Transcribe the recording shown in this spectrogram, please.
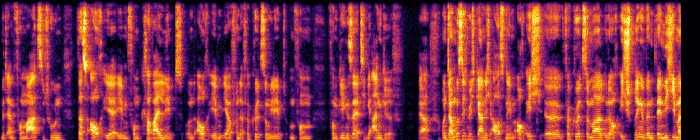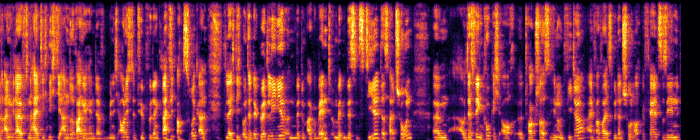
mit einem Format zu tun, das auch eher eben vom Krawall lebt und auch eben eher von der Verkürzung lebt und vom, vom gegenseitigen Angriff. Ja, und da muss ich mich gar nicht ausnehmen. Auch ich äh, verkürze mal oder auch ich springe, wenn, wenn mich jemand angreift, dann halte ich nicht die andere Wange hin. Da bin ich auch nicht der Typ für, dann greife ich auch zurück an. Vielleicht nicht unter der Gürtellinie und mit einem Argument und mit ein bisschen Stil, das halt schon. Ähm, deswegen gucke ich auch äh, Talkshows hin und wieder, einfach weil es mir dann schon auch gefällt zu sehen,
